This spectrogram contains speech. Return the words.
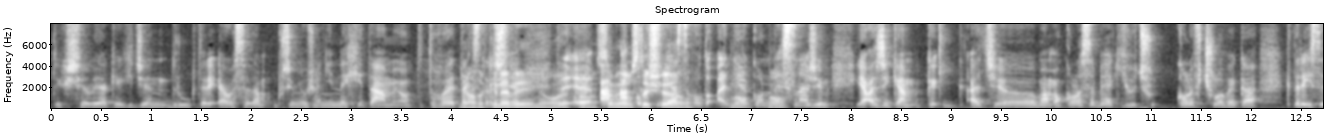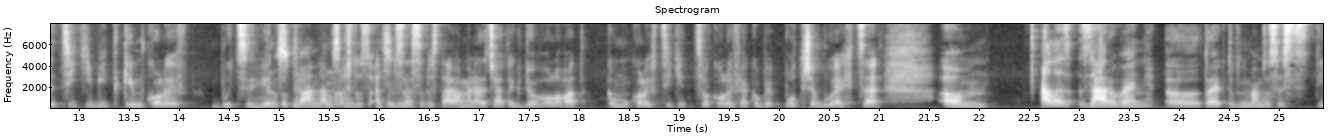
těch všelijakých genderů, který já se tam upřímně už ani nechytám, jo. Toho je tak já strašně... taky nevím, jo, jako, a, jsem jenom a, slyšel. Já se o to ani no, jako no. nesnažím. Já říkám, k, ať uh, mám okolo sebe jakýhokoliv člověka, který se cítí být kýmkoliv, buď si, Mm, je to jasně, tvá naprosto, jasně, a tím jasně. se zase dostáváme na začátek dovolovat komukoliv cítit cokoliv, jakoby potřebuje, chce. Um, ale zároveň uh, to, jak to vnímám zase z té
